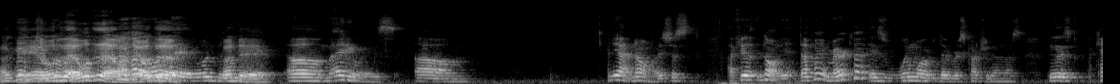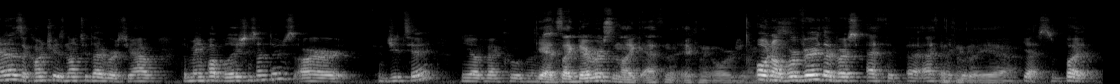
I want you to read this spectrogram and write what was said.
Okay, yeah, we'll do that. We'll do that one day. We'll do One it. day, one day. One day. Um. Anyways. Um. Yeah. No. It's just. I feel no. Yeah. Definitely, America is way more of a diverse country than us because Canada as a country is not too diverse. You have the main population centers are GTA. You have Vancouver. Yeah, it's like diverse in like ethnic ethnic origin. I Oh no, we're very diverse ethnic, uh, ethnically. ethnically, yeah. Yes, but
